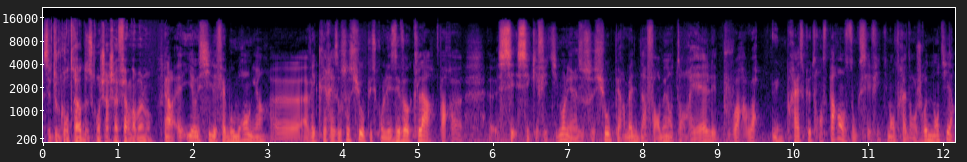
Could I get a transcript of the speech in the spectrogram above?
C'est tout le contraire de ce qu'on cherche à faire normalement. Alors, il y a aussi l'effet boomerang hein, euh, avec les réseaux sociaux, puisqu'on les évoque là. Par, c'est c'est qu'effectivement, les réseaux sociaux permettent d'informer en temps réel et de pouvoir avoir une presque transparence. Donc, c'est effectivement très dangereux de mentir.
